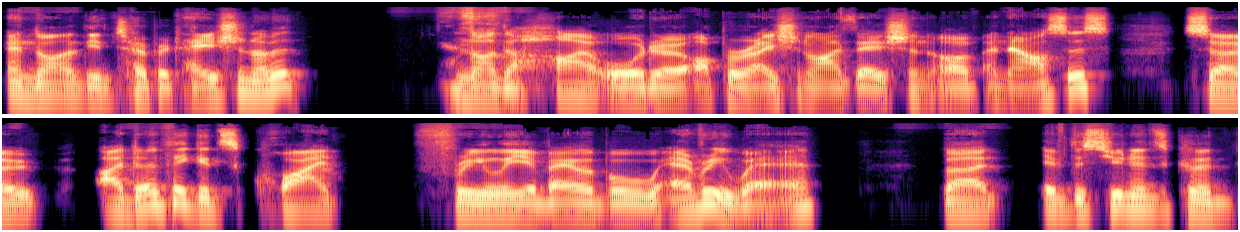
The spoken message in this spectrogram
and not in the interpretation of it not the high order operationalization of analysis so i don't think it's quite freely available everywhere but if the students could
